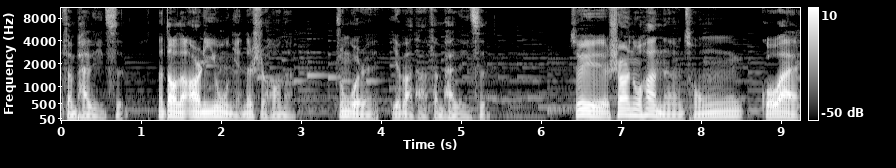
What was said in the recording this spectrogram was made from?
翻拍了一次。那到了2015年的时候呢？中国人也把它翻拍了一次，所以《十二怒汉》呢，从国外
